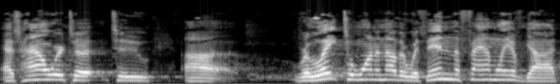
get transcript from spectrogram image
as how we're to, to, uh, relate to one another within the family of God,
